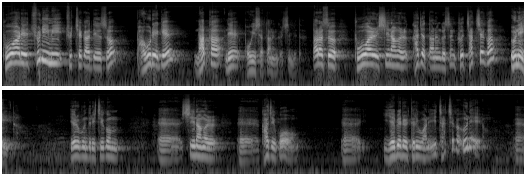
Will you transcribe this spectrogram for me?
부활의 주님이 주체가 되어서 바울에게 나타내 보이셨다는 것입니다. 따라서 부활 신앙을 가졌다는 것은 그 자체가 은혜입니다. 여러분들이 지금 에, 신앙을 에, 가지고 에, 예배를 드리고 하는 이 자체가 은혜예요. 에,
